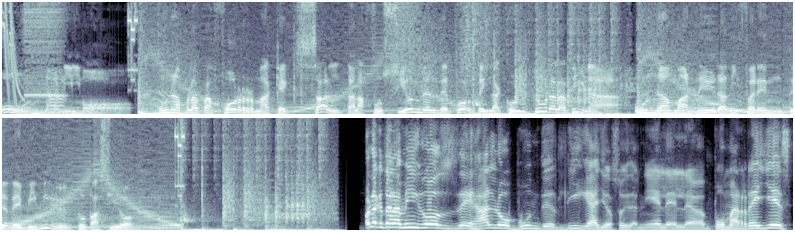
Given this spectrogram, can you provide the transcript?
Unánimo, una plataforma que exalta la fusión del deporte y la cultura latina, una manera diferente de vivir tu pasión. Hola, ¿qué tal amigos de Halo Bundesliga? Yo soy Daniel el eh, Puma Reyes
